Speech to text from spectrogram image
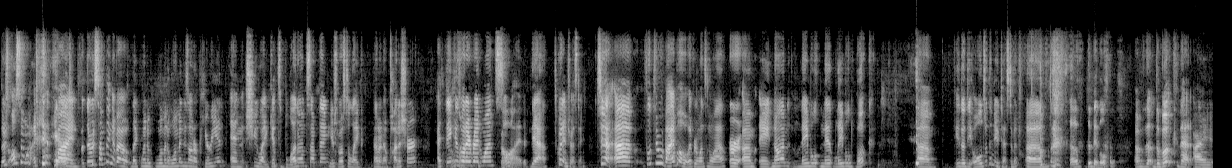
There's also one I can't find, but there was something about like when a woman a woman is on her period and she like gets blood on something, you're supposed to like I don't know punish her. I think Oh is what I read once. God. Yeah, it's quite interesting. So yeah, uh, flip through a Bible every once in a while, or um, a non-labeled labeled book, um, either the Old or the New Testament, um, Of the Bible. of the the book that I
